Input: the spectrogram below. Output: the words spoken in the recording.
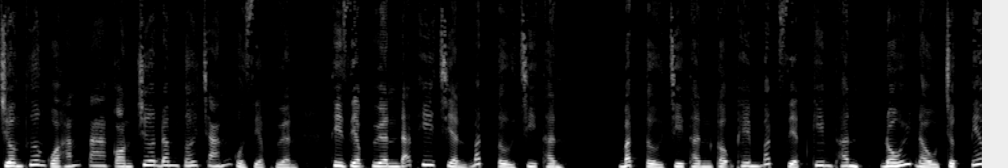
Trường thương của hắn ta còn chưa đâm tới chán của Diệp Huyền, thì Diệp Huyền đã thi triển bất tử chi thân. Bất tử chi thân cộng thêm bất diệt kim thân đối đầu trực tiếp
